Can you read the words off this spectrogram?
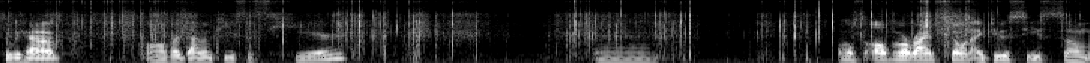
So we have all of our diamond pieces here. And almost all of them are rhinestone. I do see some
